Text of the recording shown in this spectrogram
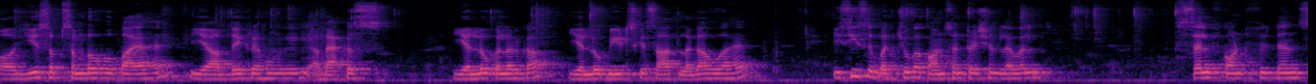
और ये सब संभव हो पाया है। ये आप देख रहे होंगे कि अबैकस येलो कलर का येलो बीड्स के साथ लगा हुआ है। इसी से बच्चों का कंसंट्रेशन लेवल सेल्फ कॉन्फिडेंस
